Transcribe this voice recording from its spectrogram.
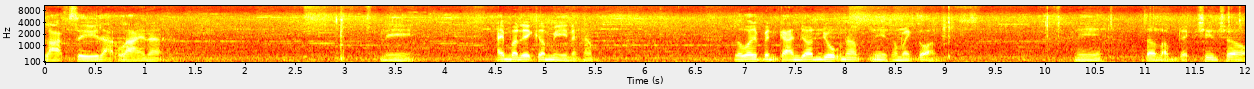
หลากสีหลากลายนะ นี่ ไอ้มาเด็กก็มีนะครับเราว่าจะเป็นการย้อนยุคนะครับ นี่สมัยก่อน นี่สำหรับเด็กชื่นชอบ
